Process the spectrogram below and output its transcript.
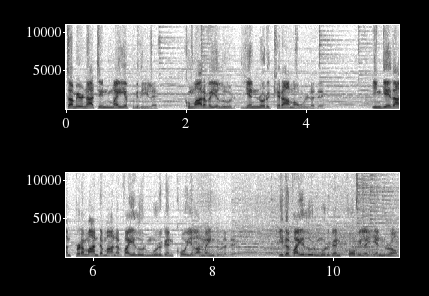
தமிழ்நாட்டின் மையப்பகுதியில குமாரவயலூர் என்னொரு கிராமம் உள்ளது. இங்கேதான் பிரமாண்டமான வயலூர் முருகன் கோயில் அமைந்துள்ளது. இது வயலூர் முருகன் கோவிலை என்றும்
